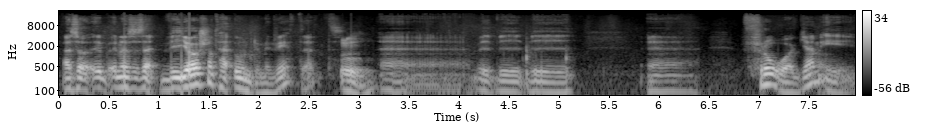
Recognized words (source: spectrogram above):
alltså, eh, när jag säger, vi gör sånt här undermedvetet. Mm. Eh, vi, vi, vi, eh, frågan är ju,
